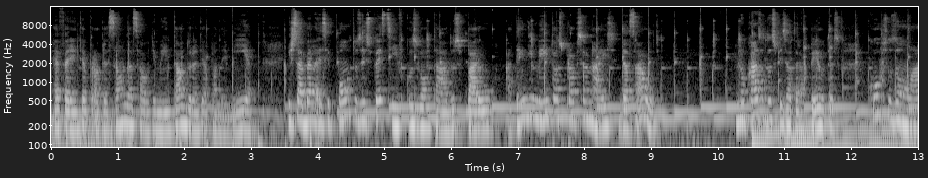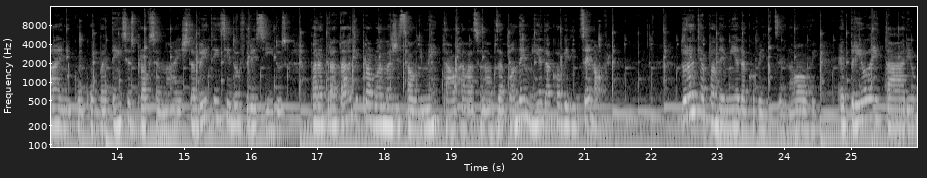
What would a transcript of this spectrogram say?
referente à proteção da saúde mental durante a pandemia, estabelece pontos específicos voltados para o atendimento aos profissionais da saúde. No caso dos fisioterapeutas, cursos online com competências profissionais também têm sido oferecidos para tratar de problemas de saúde mental relacionados à pandemia da Covid-19. Durante a pandemia da Covid-19, é prioritário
